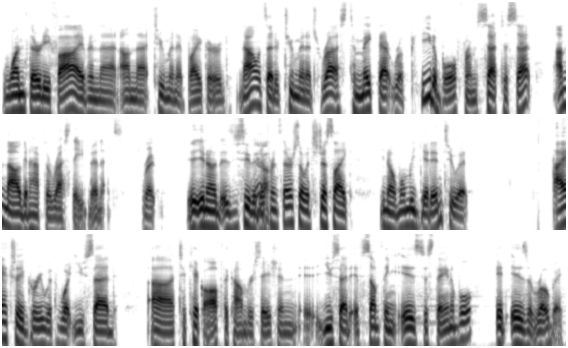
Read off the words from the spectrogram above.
135 in that, on that two minute bike erg. Now instead of two minutes rest to make that repeatable from set to set, I'm now going to have to rest eight minutes. Right. You know, you see the Yeah. difference there? So it's just like, you know, when we get into it, I actually agree with what you said uh, to kick off the conversation. You said if something is sustainable, it is aerobic.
